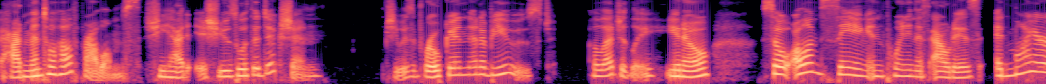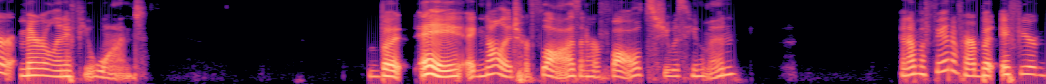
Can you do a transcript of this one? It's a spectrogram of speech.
had mental health problems. She had issues with addiction. She was broken and abused, allegedly, you know? So, all I'm saying in pointing this out is admire Marilyn if you want. But A, acknowledge her flaws and her faults. She was human. And I'm a fan of her, but if you're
